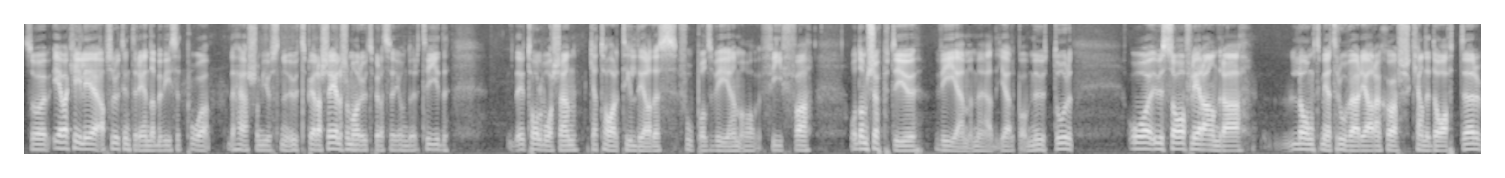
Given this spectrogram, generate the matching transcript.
Så Eva Kili är absolut inte det enda beviset på det här som just nu utspelar sig, eller som har utspelat sig under tid. Det är 12 år sedan Qatar tilldelades fotbolls-VM av Fifa och de köpte ju VM med hjälp av mutor. Och USA och flera andra långt mer trovärdiga arrangörskandidater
